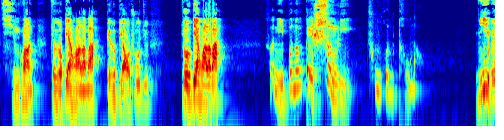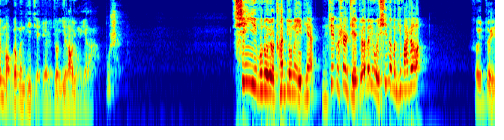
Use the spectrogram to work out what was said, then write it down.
情况就有变化了吧？这个表述就就有变化了吧？说你不能被胜利冲昏头脑，你以为某个问题解决了就一劳永逸了？不是，新衣服都有穿旧那一天，你这个事儿解决了，又有新的问题发生了。所以对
